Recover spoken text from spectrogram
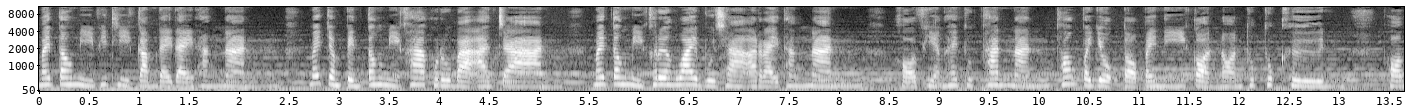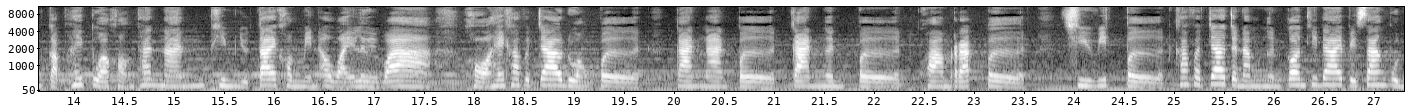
ไม่ต้องมีพิธีกรรมใด ๆ ทั้งนั้น ไม่จำเป็นต้องมีค่าครูบาอาจารย์ ไม่ต้องมีเครื่องไหว้บูชาอะไรทั้งนั้น ขอเพียงให้ทุกท่านนั้นท่องประโยคต่อไปนี้ก่อนนอนทุกๆคืน พร้อมกับให้ตัวของท่านนั้นพิมพ์อยู่ใต้คอมเมนต์เอาไว้เลยว่า ขอให้ข้าพเจ้าดวงเปิด การงานเปิด การเงินเปิด ความรักเปิด ชีวิตเปิด ข้าพเจ้าจะนำเงินก้อนที่ได้ไปสร้างบุญ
